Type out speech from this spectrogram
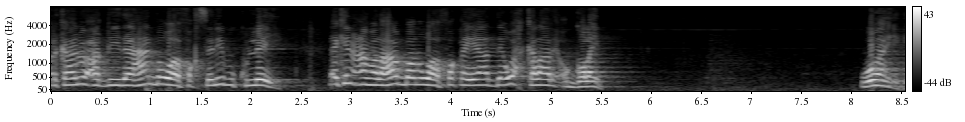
Marka anu caqiid ahaan ma waafaqsani buu ku leeyahy laakiin camal ahaan baan u waafaqayaa dee wax kale aanay ogolayn waay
